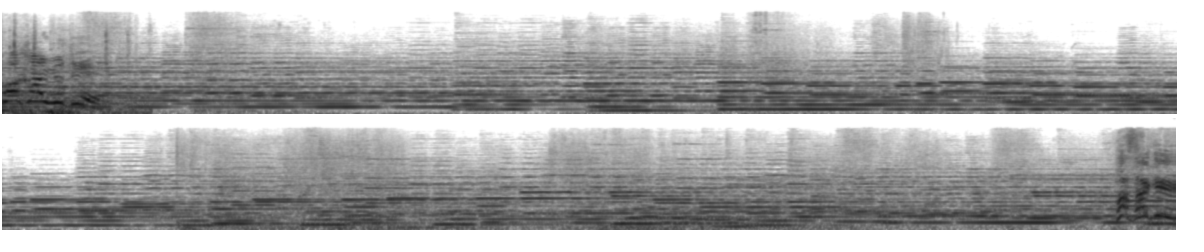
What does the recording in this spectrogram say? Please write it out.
What, what are you doing? Hasaki!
